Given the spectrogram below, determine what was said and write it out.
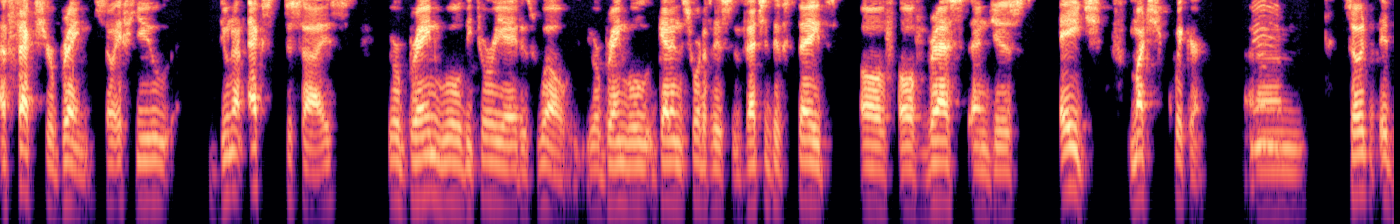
affects your brain. So if you do not exercise, your brain will deteriorate as well. Your brain will get in sort of this vegetative state of of rest and just age much quicker. Mm. Um, so it, it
